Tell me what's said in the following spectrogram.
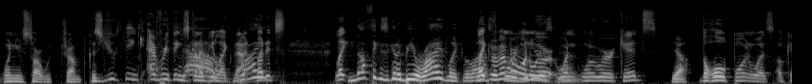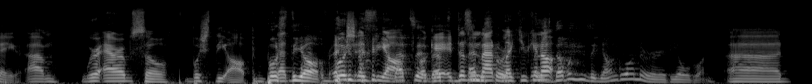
when you start with Trump because you think everything's going to be like that, right? but it's like nothing's gonna be a ride like the last. like remember when we were when, when we were kids? Yeah. The whole point was okay, um we're Arabs, so Bush the op. Bush That- the op. Bush is the op. It. Okay, That's- it doesn't matter. Like you Wait, is cannot. W the young one or the old one? Uh,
